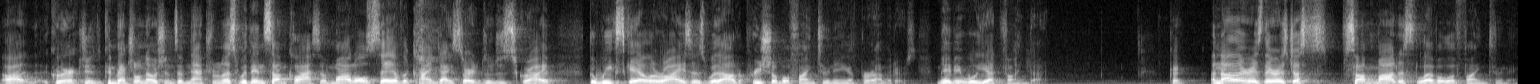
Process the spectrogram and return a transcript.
Uh, conventional notions of naturalness within some class of models, say of the kind I started to describe, the weak scale arises without appreciable fine-tuning of parameters. Maybe we'll yet find that. Okay? Another is there is just some modest level of fine-tuning.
